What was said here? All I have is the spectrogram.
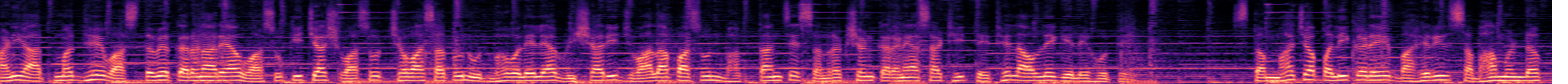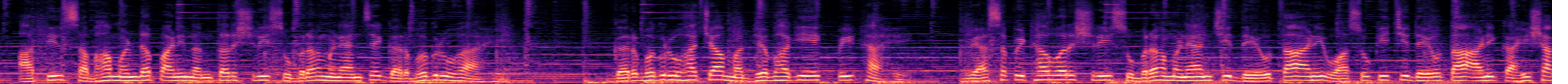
आणि आतमध्ये वास्तव्य करणाऱ्या वासुकीच्या श्वासोच्छवासातून उद्भवलेल्या विषारी ज्वालापासून भक्तांचे संरक्षण करण्यासाठी तेथे लावले गेले होते. स्तंभाच्या पलीकडे बाहेरील सभामंडप आतील सभामंडप आणि नंतर श्री सुब्रह्मण्यांचे गर्भगृह आहे. गर्भगृहाच्या मध्यभागी एक पीठ आहे. व्यासपीठावर श्री सुब्रह्मण्यांची देवता आणि वासुकीची देवता आणि काहीशा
